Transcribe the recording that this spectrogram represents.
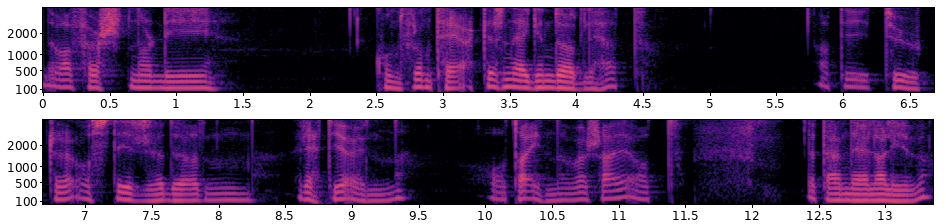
det var først når de konfronterte sin egen dødelighet, at de turte å stirre døden rett i øynene og ta inn over seg at dette er en del av livet.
